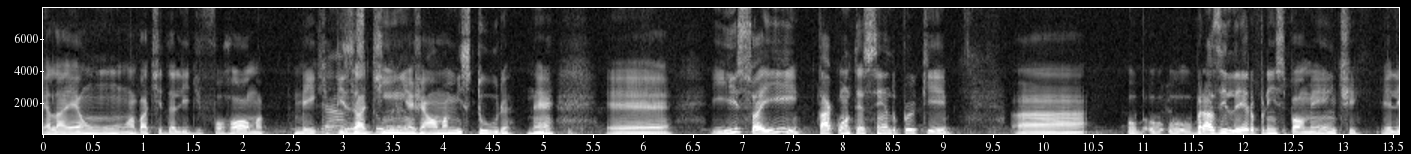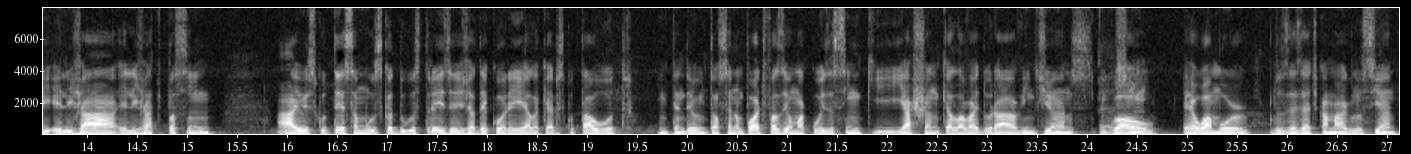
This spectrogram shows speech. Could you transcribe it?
Ela é um- uma batida ali de forró, uma meio que Já pisadinha, mistura. já é uma mistura, né? É, e isso aí está acontecendo porque ah, o, o- o brasileiro, principalmente, ele, ele, já, ele já, tipo assim... Ah, eu escutei essa música duas, três vezes, já decorei ela, quero escutar outra. Entendeu? Então você não pode fazer uma coisa assim que, achando que ela vai durar 20 anos. É. igual é o amor do Zezé de Camargo e Luciano.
